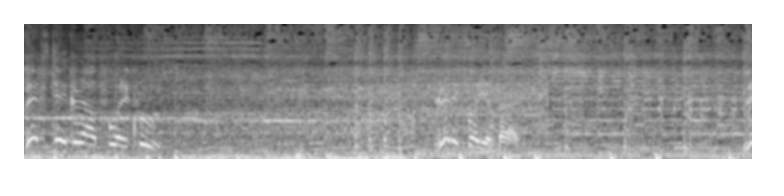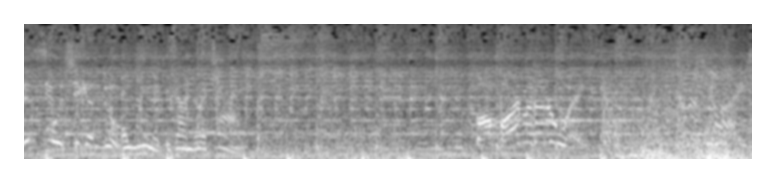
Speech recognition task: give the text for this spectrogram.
Let's take her out for a cruise. Ready for your man. Let's see what she can do. A unit is under attack. Bombardment underway. To the skies.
